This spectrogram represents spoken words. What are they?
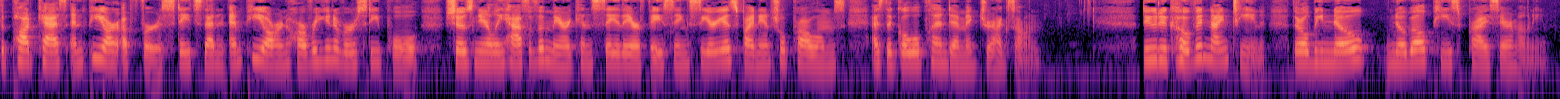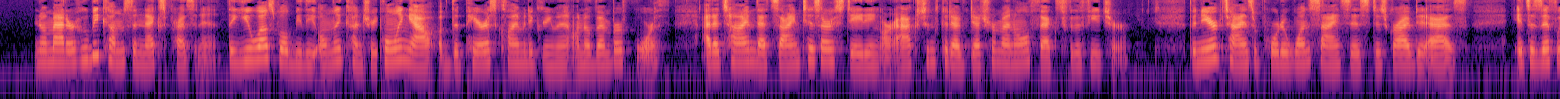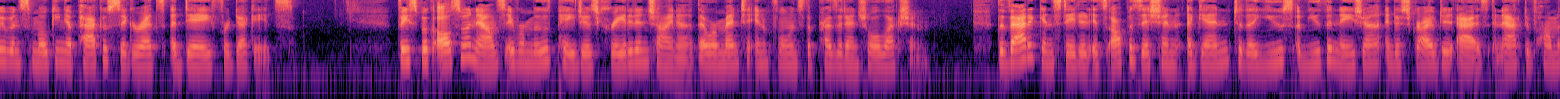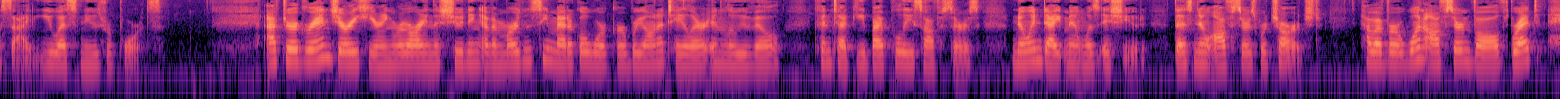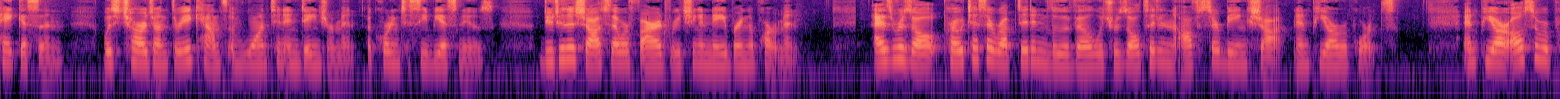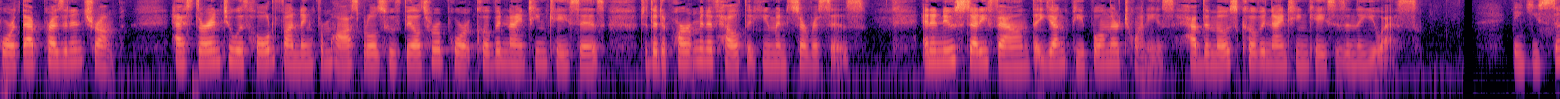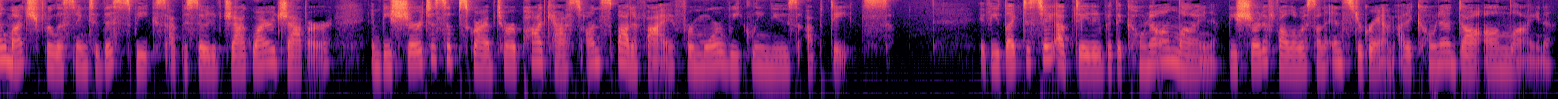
The podcast NPR Up First states that an NPR and Harvard University poll shows nearly half of Americans say they are facing serious financial problems as the global pandemic drags on. Due to COVID 19, there will be no Nobel Peace Prize ceremony. No matter who becomes the next president, the U.S. will be the only country pulling out of the Paris Climate Agreement on November 4th, at a time that scientists are stating our actions could have detrimental effects for the future. The New York Times reported one scientist described it as it's as if we've been smoking a pack of cigarettes a day for decades. Facebook also announced it removed pages created in China that were meant to influence the presidential election. The Vatican stated its opposition again to the use of euthanasia and described it as an act of homicide, U.S. News reports. After a grand jury hearing regarding the shooting of emergency medical worker Breonna Taylor in Louisville, Kentucky by police officers, no indictment was issued, thus, no officers were charged. However, one officer involved, Brett Hankison, was charged on three counts of wanton endangerment, according to CBS News, due to the shots that were fired reaching a neighboring apartment. As a result, protests erupted in Louisville, which resulted in an officer being shot, NPR reports. NPR also reports that President Trump has threatened to withhold funding from hospitals who fail to report COVID 19 cases to the Department of Health and Human Services. And a new study found that young people in their 20s have the most COVID 19 cases in the U.S. Thank you so much for listening to this week's episode of Jaguar Jabber, and be sure to subscribe to our podcast on Spotify for more weekly news updates. If you'd like to stay updated with Icona Online, be sure to follow us on Instagram at icona.online.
